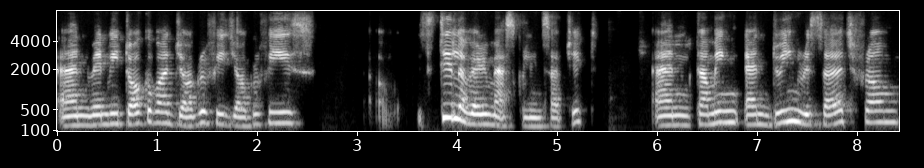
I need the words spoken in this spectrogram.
And when we talk about geography, geography is still a very masculine subject and coming and doing research from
